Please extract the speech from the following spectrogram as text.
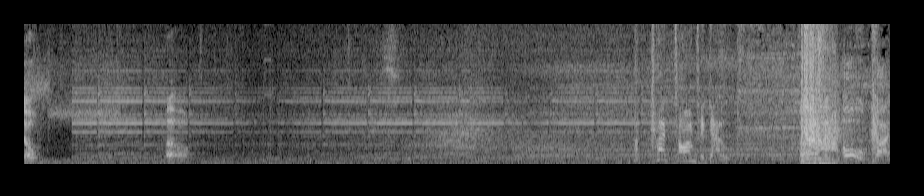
Nope. Uh-oh. A crap time to go. Oh. Oh, God.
